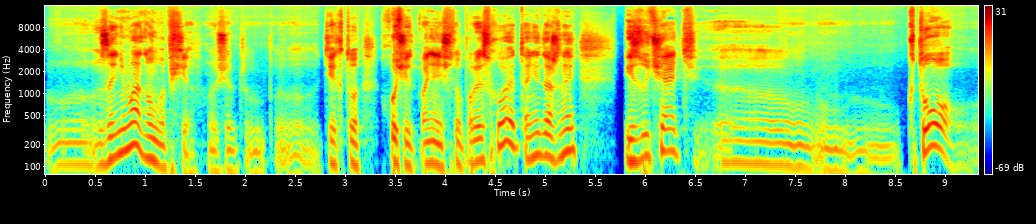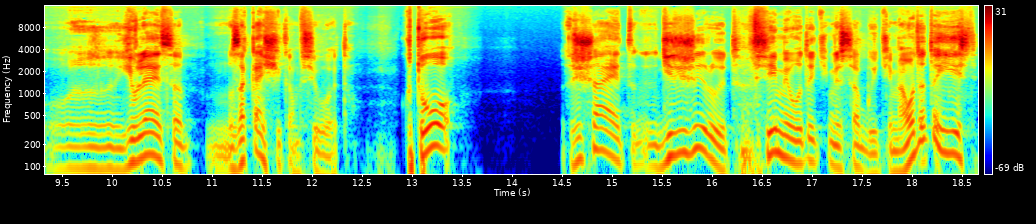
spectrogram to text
заниматься, ну, вообще, в общем э, те, кто хочет понять, что происходит, они должны изучать, э, кто является заказчиком всего этого. Кто решает, дирижирует всеми вот этими событиями. А вот это и есть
